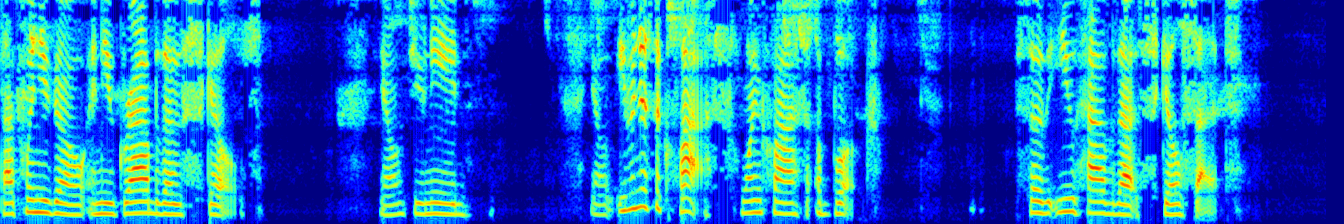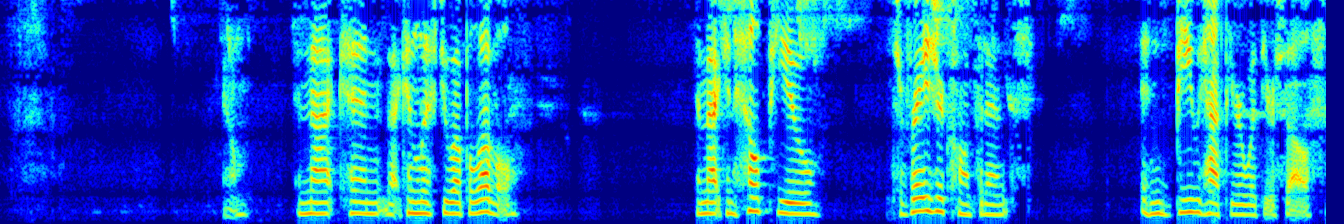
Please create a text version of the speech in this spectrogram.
that's when you go and you grab those skills. You know, do you need, you know, even just a class, one class, a book, so that you have that skill set you know, and that can that can lift you up a level and that can help you to raise your confidence and be happier with yourself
